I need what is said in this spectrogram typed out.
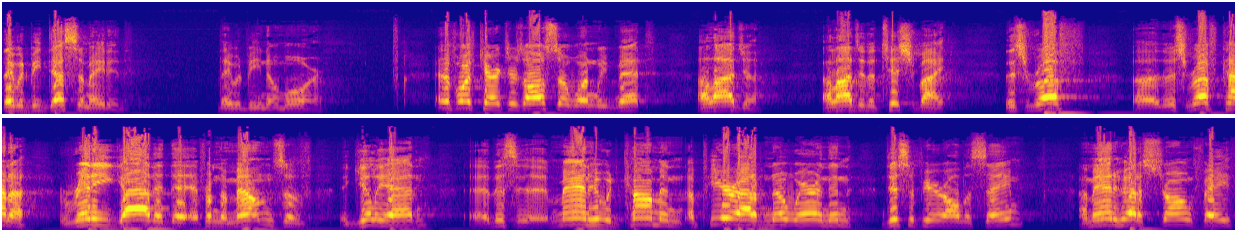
they would be decimated, they would be no more. And the fourth character is also one we've met Elijah. Elijah the Tishbite. This rough, uh, this rough kind of ready guy that, that, from the mountains of Gilead. Uh, this uh, man who would come and appear out of nowhere and then disappear all the same. A man who had a strong faith.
